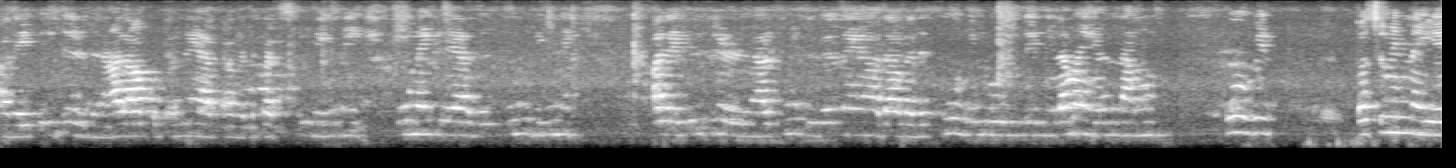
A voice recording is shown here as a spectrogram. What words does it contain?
அதை பிரித்து எழுதினால் ஆப்புட்டமையாக்காவது பசு வெண்ணை பூனை கிடையாது. பூ விண்ணை அதை பிரித்து எழுதினால் பூ முதன்மை அதாவது பூவின் நிலைமையில் நம். பூவின் பசுவின்மையை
